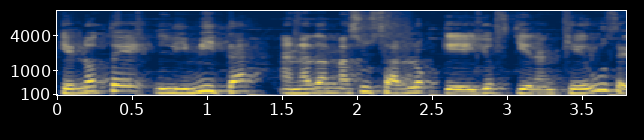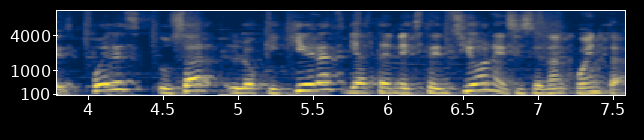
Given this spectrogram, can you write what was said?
que no te limita a nada más usar lo que ellos quieran que uses. Puedes usar lo que y hasta en extensiones si se dan cuenta.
